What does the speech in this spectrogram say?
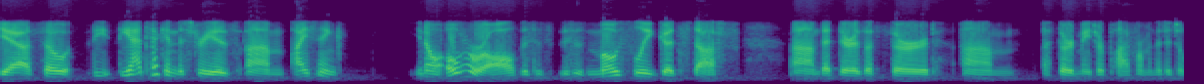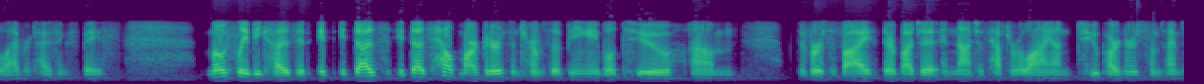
Yeah, so the, the ad tech industry is, um, I think, you know, overall, this is this is mostly good stuff. Um, that there is a third um, a third major platform in the digital advertising space. Mostly because it, it, it does it does help marketers in terms of being able to um, diversify their budget and not just have to rely on two partners. Sometimes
